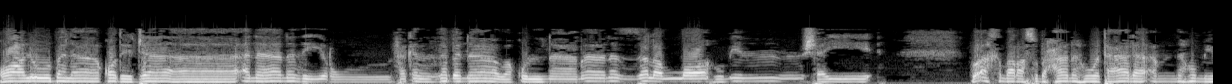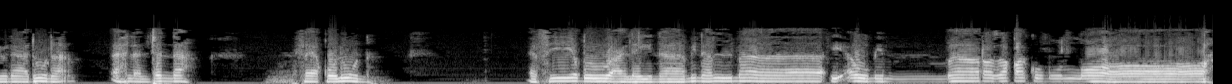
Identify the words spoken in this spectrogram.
قالوا بلى قد جاءنا نذير فكذبنا وقلنا ما نزل الله من شيء وأخبر سبحانه وتعالى أنهم ينادون أهل الجنة فيقولون أفيضوا علينا من الماء أو مما رزقكم الله.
